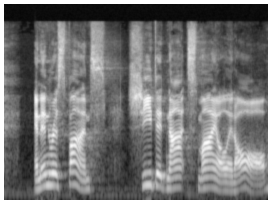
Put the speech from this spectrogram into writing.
and in response, she did not smile at all.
